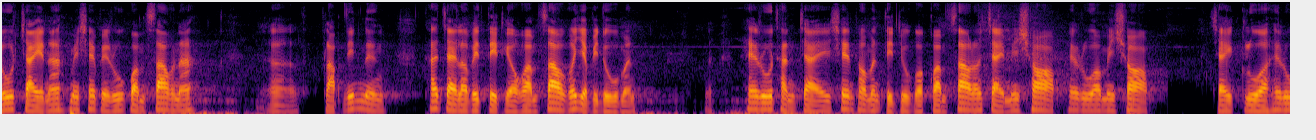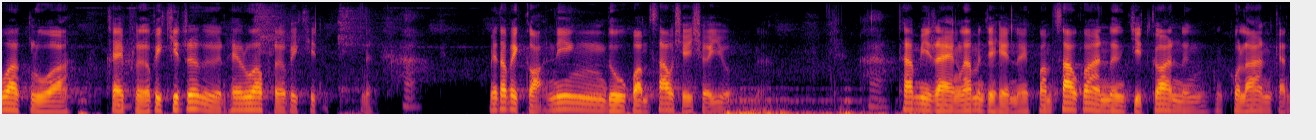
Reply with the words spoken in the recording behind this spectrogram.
รู้ใจนะ ไม่ใช่ไปรู้ความเศร้านะเออปรับนิดนึง ถ้าใจเราไปติดกับความเศร้าก็อย่าไปดูมัน ให้รู้ทันใจ เช่นพอมันติดอยู่กับความเศร้าแล้วใจไม่ชอบ ให้รู้ว่าไม่ชอบ ใจกลัวให้รู้ว่ากลัว ใจเผลอไปคิดเรื่องอื่น ให้รู้ว่าเผลอไปคิดนะค่ะไม่ต้องไปเกาะนิ่งดูความเศร้าเฉยๆอยู่นะค่ะ ถ้ามีแรงแล้วมันจะเห็นเลยความเศร้าก็อันหนึ่งจิตก็อันหนึ่งคนละอันกัน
